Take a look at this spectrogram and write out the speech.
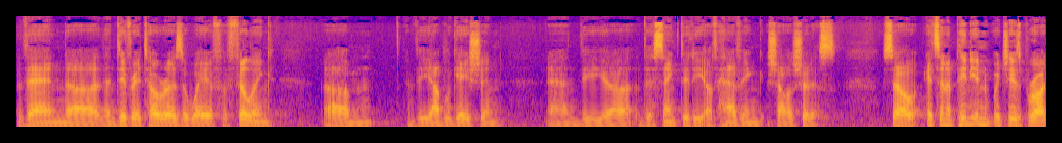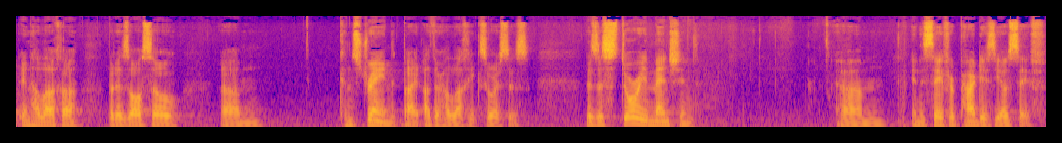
then, uh, then Divrei Torah is a way of fulfilling um, the obligation and the, uh, the sanctity of having Shalashudas. So it's an opinion which is brought in halacha, but is also um, constrained by other halachic sources. There's a story mentioned um, in the Sefer Pardes Yosef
